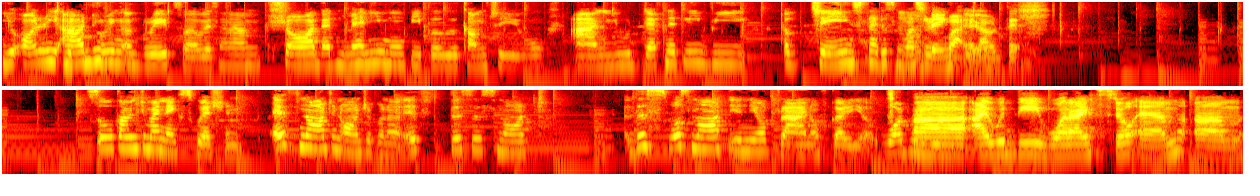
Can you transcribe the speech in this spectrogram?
you already are doing a great service and i'm sure that many more people will come to you and you would definitely be a change that is much required you. out there. So coming to my next question. If not an entrepreneur if this is not this was not in your plan of career what would uh, i would be what i still am. Um,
